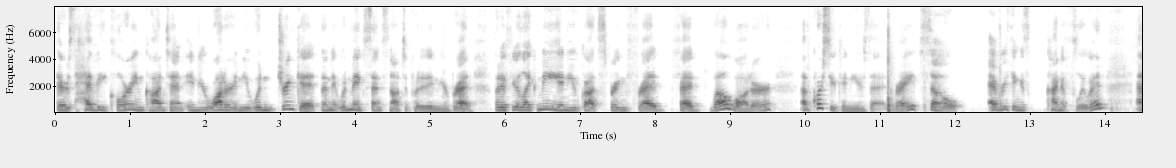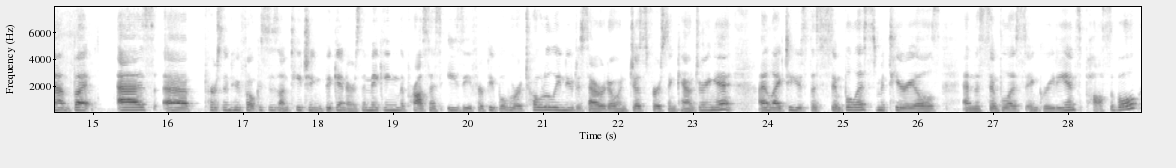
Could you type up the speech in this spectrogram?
there's heavy chlorine content in your water and you wouldn't drink it, then it would make sense not to put it in your bread. But if you're like me and you've got spring fed, fed well water, of course you can use it, right? So everything is kind of fluid. Um, but as a person who focuses on teaching beginners and making the process easy for people who are totally new to sourdough and just first encountering it, I like to use the simplest materials and the simplest ingredients possible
